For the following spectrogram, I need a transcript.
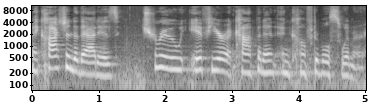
My caution to that is true if you're a competent and comfortable swimmer.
